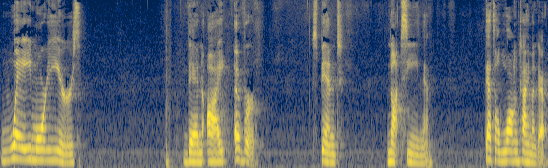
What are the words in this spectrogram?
way more years than I ever spent not seeing them. That's a long time ago.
